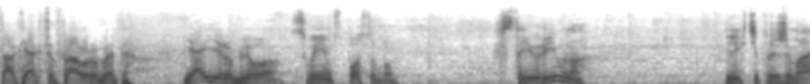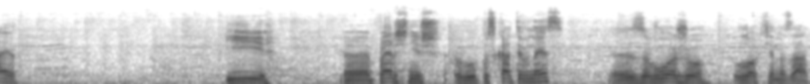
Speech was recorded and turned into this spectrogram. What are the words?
Так, як цю вправу робити? Я її роблю своїм способом. Стаю рівно, лікті прижимаю. І е, перш ніж опускати вниз, е, завожу локті назад.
